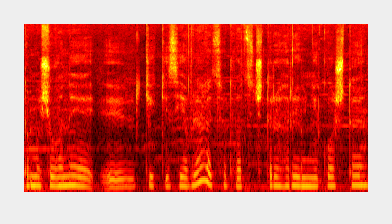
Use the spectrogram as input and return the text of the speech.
Тому що вони е, тільки з'являються, 24 гривні коштує.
